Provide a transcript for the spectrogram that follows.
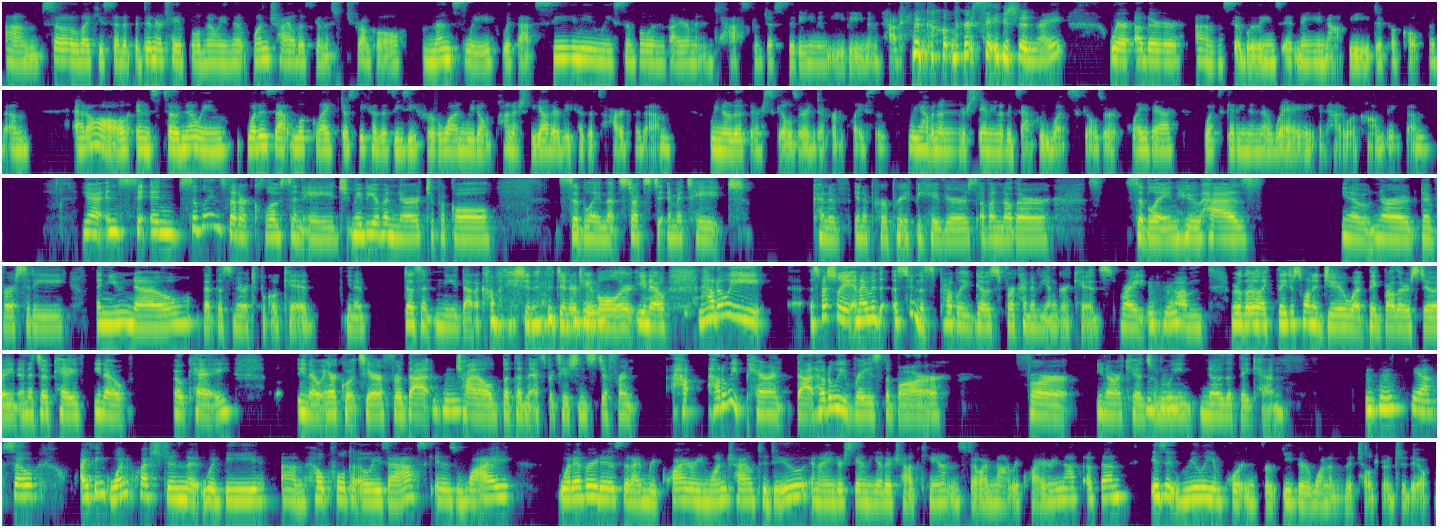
Um, so, like you said at the dinner table, knowing that one child is going to struggle immensely with that seemingly simple environment and task of just sitting and eating and having a conversation, right? Where other um, siblings, it may not be difficult for them at all. And so, knowing what does that look like just because it's easy for one, we don't punish the other because it's hard for them. We know that their skills are in different places. We have an understanding of exactly what skills are at play there, what's getting in their way, and how to accommodate them. Yeah, and and siblings that are close in age, maybe you have a neurotypical sibling that starts to imitate kind of inappropriate behaviors of another sibling who has you know neurodiversity and you know that this neurotypical kid you know doesn't need that accommodation at the dinner mm-hmm. table or you know mm-hmm. how do we especially and i would assume this probably goes for kind of younger kids right mm-hmm. um where they're like they just want to do what big brother is doing and it's okay you know okay you know air quotes here for that mm-hmm. child but then the expectations different how, how do we parent that how do we raise the bar for you know our kids mm-hmm. when we know that they can mm-hmm. yeah so i think one question that would be um, helpful to always ask is why whatever it is that i'm requiring one child to do and i understand the other child can't and so i'm not requiring that of them is it really important for either one of the children to do?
